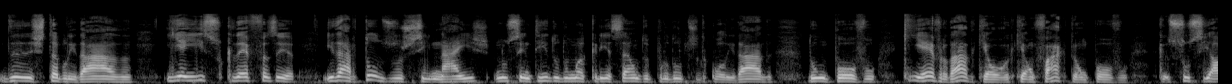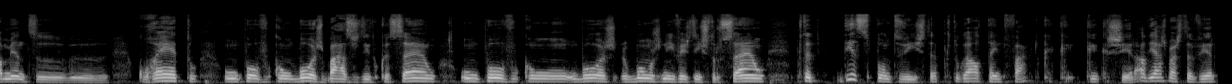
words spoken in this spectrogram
de estabilidade. E é isso que deve fazer. E dar todos os sinais no sentido de uma criação de produtos de qualidade, de um povo que é verdade, que é, que é um facto, é um povo socialmente uh, correto, um povo com boas bases de educação, um povo com boas, bons níveis de instrução. Portanto, desse ponto de vista, Portugal tem de facto que, que crescer. Aliás, basta ver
